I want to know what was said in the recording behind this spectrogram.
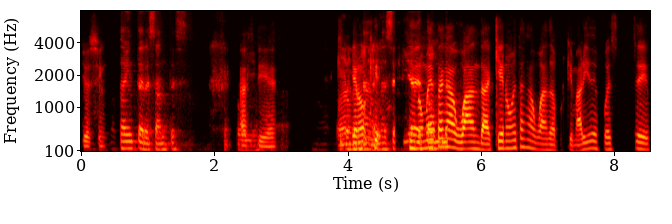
Yo sí, Cosas interesantes. Así es. Bueno, que no- que- Que no metan a Wanda, que no metan a Wanda, porque Mario después se...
